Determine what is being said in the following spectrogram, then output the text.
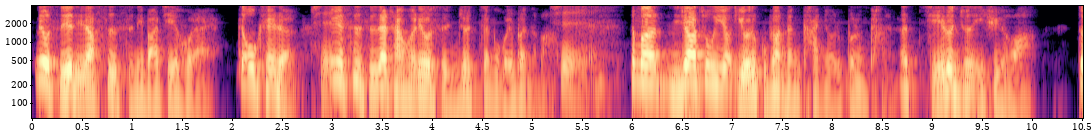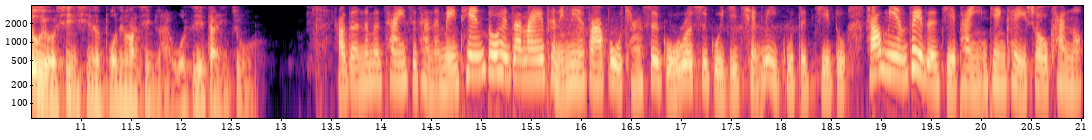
六十又跌到四十，你把它接回来，这 OK 的。是，因为四十再弹回六十，你就整个回本了嘛。是。那么你就要注意，有的股票能砍，有的不能砍。那结论就是一句话：对我有信心的拨电话进来，我直接带你做。好的，那么蔡因斯坦呢，每天都会在 Light 里面发布强势股、弱势股以及潜力股的解读，还有免费的解盘影片可以收看哦。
